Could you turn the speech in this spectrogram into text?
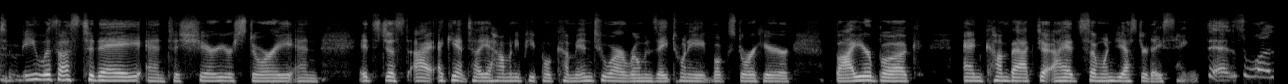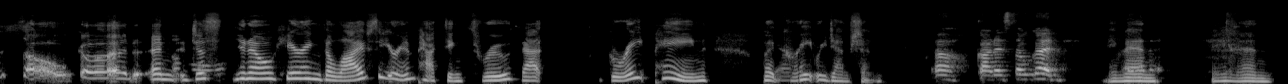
to mm-hmm. be with us today and to share your story. And it's just, I, I can't tell you how many people come into our Romans 828 bookstore here, buy your book, and come back to. I had someone yesterday saying, This was so good. And just, oh. you know, hearing the lives that you're impacting through that great pain, but yeah. great redemption. Oh, God is so good. Amen. Amen.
